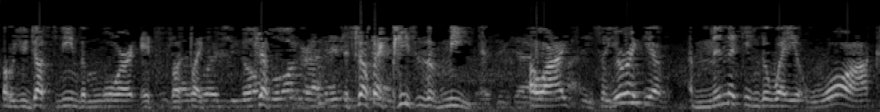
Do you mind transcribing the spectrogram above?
Oh, you just mean the more it's just like words, you no just, longer have any it's just like pieces of meat. Exactly oh, I see. So your idea of mimicking the way it walks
